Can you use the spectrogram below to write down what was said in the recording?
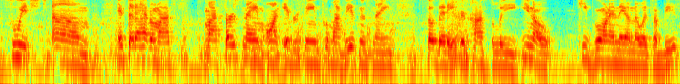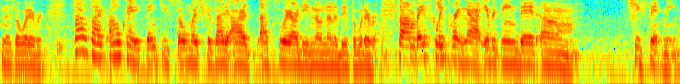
switched um instead of having my my first name on everything put my business name so that it could constantly you know keep going and they'll know it's a business or whatever. So i was like okay thank you so much because I, I i swear i didn't know none of this or whatever. So i'm basically printing out everything that um she sent me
